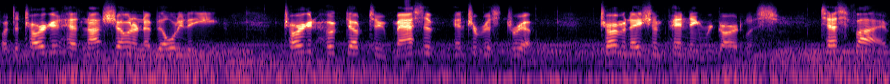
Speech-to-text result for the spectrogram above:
but the target has not shown an ability to eat. Target hooked up to massive intravenous drip. Termination pending regardless. Test 5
